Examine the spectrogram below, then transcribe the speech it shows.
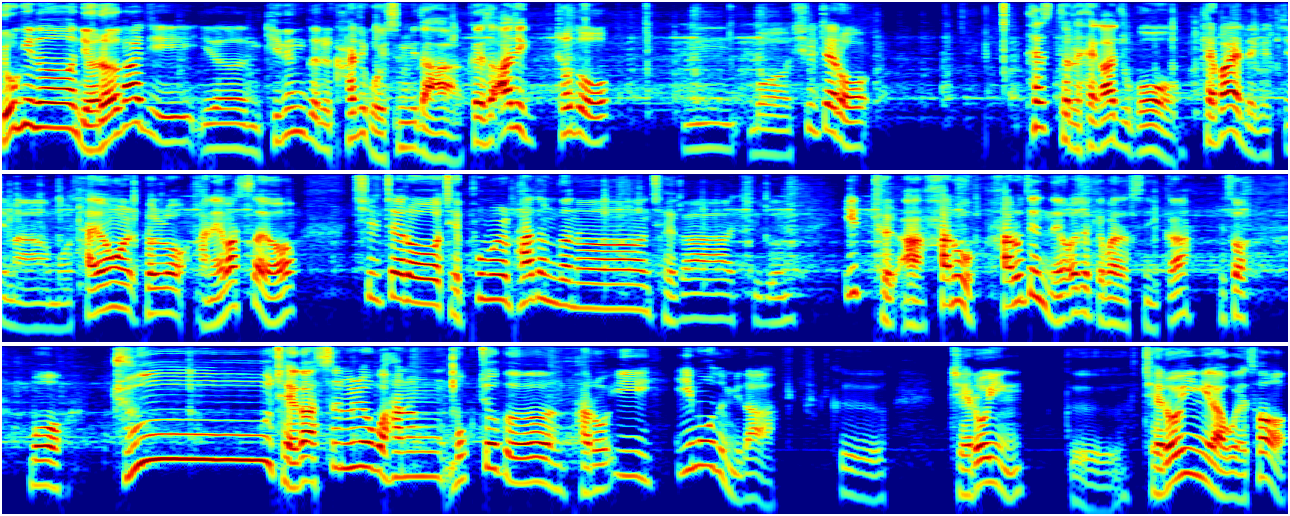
여기는 여러 가지 이런 기능들을 가지고 있습니다. 그래서 아직 저도 음 뭐 실제로 테스트를 해 가지고 해봐야 되겠지만 뭐 사용을 별로 안 해봤어요. 실제로 제품을 받은 거는 제가 지금 이틀 아 하루 하루 됐네요. 어저께 받았으니까. 그래서 뭐 주 제가 쓰려고 하는 목적은 바로 이, 이 모드입니다. 그 제로잉 그 제로잉이라고 해서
